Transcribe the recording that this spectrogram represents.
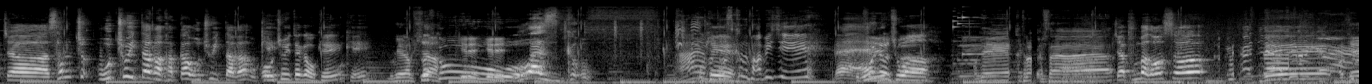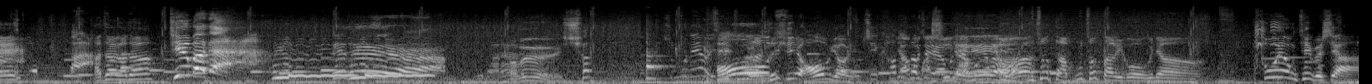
자, 3초, 5초 있다가 갈까? 5초 있다가. 오케이. 5초 있다가 오케이. 오케이. 오케이 갑시다. Let's go. 기리 기리. Let's go. 아, 오케이. 버스크는 밥이지. 네. 오히려 좋아. 오케이 들어갑시다. 자, 분바 넣었어. 네. 오케이. 가자 가자. 티우바가. 버브 샷. 충분해요 이제. 어, 딜, 어우, 야, 역시 카드가 야무져, 아, 묻혔다 묻혔다 이거 그냥. 소형 딜 몇이야?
